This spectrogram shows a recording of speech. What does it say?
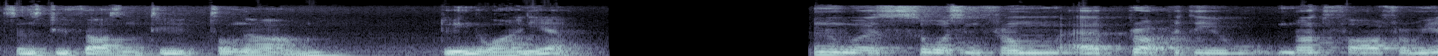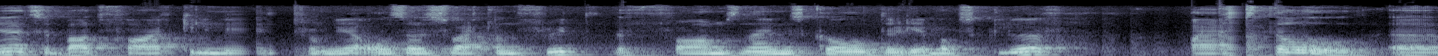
Since 2002 till now, I'm doing the wine here. Was sourcing from a property not far from here. It's about five kilometers from here, also Swartland Fruit. The farm's name is called the Reebokskloof. I still uh,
